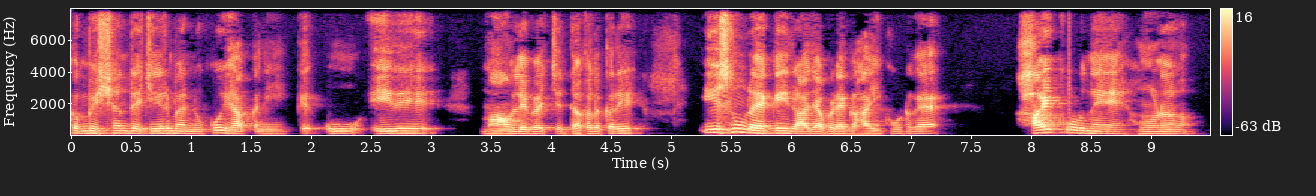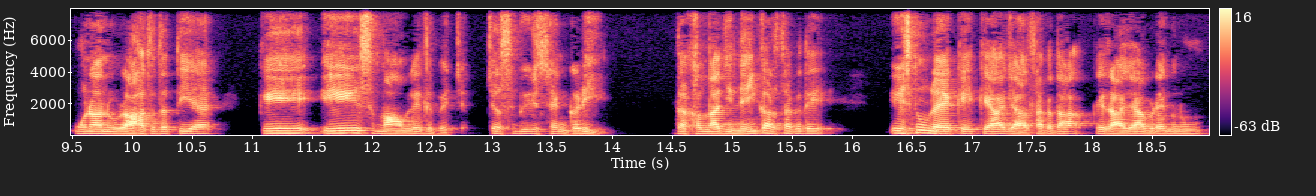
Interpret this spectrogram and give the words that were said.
ਕਮਿਸ਼ਨ ਦੇ ਚੇਅਰਮੈਨ ਨੂੰ ਕੋਈ ਹੱਕ ਨਹੀਂ ਕਿ ਉਹ ਇਹਦੇ ਮਾਮਲੇ ਵਿੱਚ ਦਖਲ ਕਰੇ। ਇਸ ਨੂੰ ਲੈ ਕੇ ਰਾਜਾ ਬੜਿੰਗ ਹਾਈ ਕੋਰਟ ਗਏ। ਹਾਈ ਕੋਰਟ ਨੇ ਹੁਣ ਉਹਨਾਂ ਨੂੰ ਰਾਹਤ ਦਿੱਤੀ ਹੈ ਕਿ ਇਸ ਮਾਮਲੇ ਦੇ ਵਿੱਚ ਜਸਵੀਰ ਸਿੰਘ ਗੜੀ ਦਖਲਅੰਦਾਜ਼ੀ ਨਹੀਂ ਕਰ ਸਕਦੇ। ਇਸ ਨੂੰ ਲੈ ਕੇ ਕਿਹਾ ਜਾ ਸਕਦਾ ਕਿ ਰਾਜਾ ਵੜਿੰਗ ਨੂੰ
